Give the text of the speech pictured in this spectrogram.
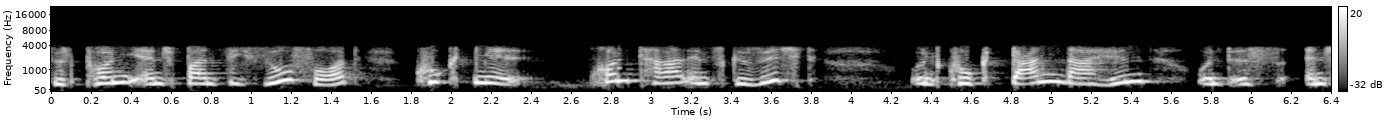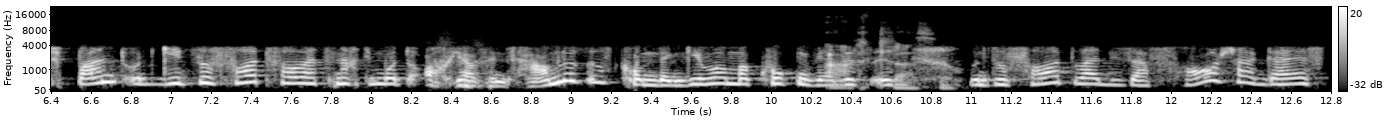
Das Pony entspannt sich sofort, guckt mir frontal ins Gesicht und guckt dann dahin und ist entspannt und geht sofort vorwärts nach dem Motto, ach ja, wenn es harmlos ist, komm, dann gehen wir mal gucken, wer ach, das klasse. ist. Und sofort war dieser Forschergeist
